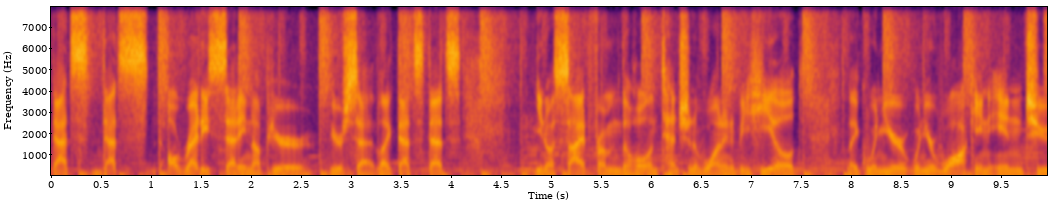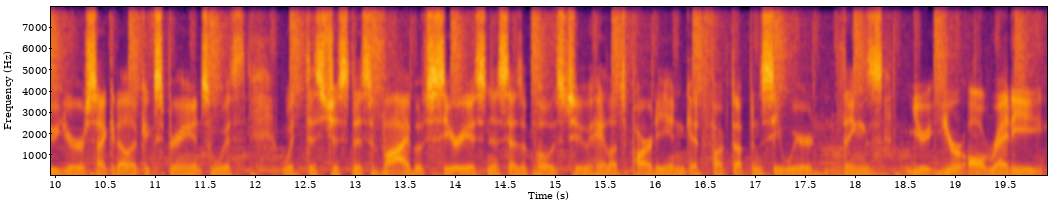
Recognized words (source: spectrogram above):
That's that's already setting up your your set. Like that's that's you know aside from the whole intention of wanting to be healed like when you're when you're walking into your psychedelic experience with with this just this vibe of seriousness as opposed to hey let's party and get fucked up and see weird things you're you're already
